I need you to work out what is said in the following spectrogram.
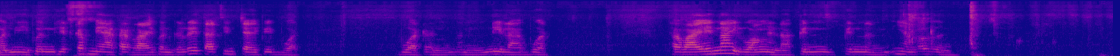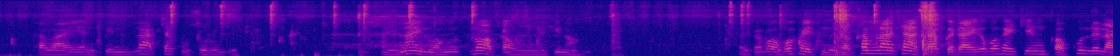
วันนี้เพิ่นเฮ็ดกับแม่คักหลายเพิ่นก็เลยตัดสินใจไปบวชบวชอันอันนี่ล่ะบวชถวายนายหลวงนี่ล่ะเป็นเป็นอันอิหยังก็เอิ้นถวายอันเป็นราชกุศลติให้นายหลวงรอบเก่านี่นะพี่น้องใครก็บอกว่าใครถือดอกคำราชาทรัพย์ก็ได้ก็บ่ใครเคียงขอบคุณได้หลาย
